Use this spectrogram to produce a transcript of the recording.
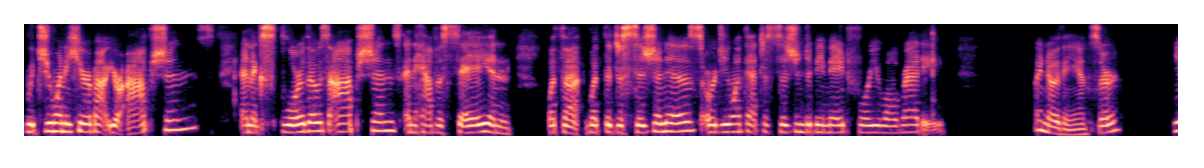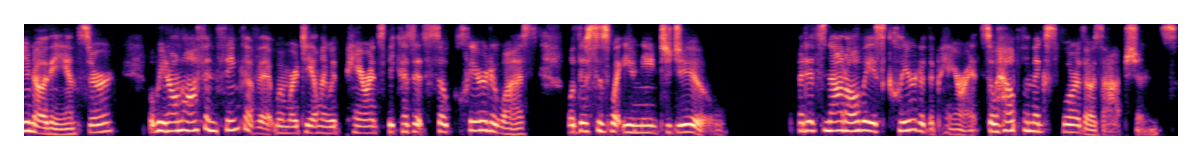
would you want to hear about your options and explore those options and have a say in what the what the decision is or do you want that decision to be made for you already i know the answer you know the answer but we don't often think of it when we're dealing with parents because it's so clear to us well this is what you need to do but it's not always clear to the parent so help them explore those options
